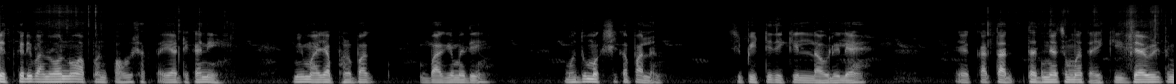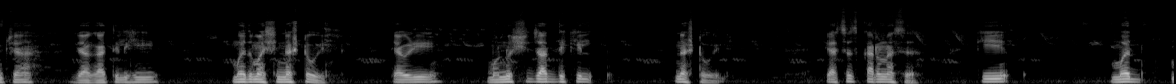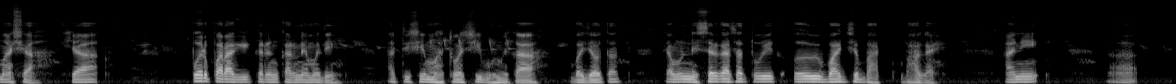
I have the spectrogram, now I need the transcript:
शेतकरी बांधवांनो आपण पाहू शकता या ठिकाणी मी माझ्या फळबाग बागेमध्ये मधुमक्षिका पालनची पेटी देखील लावलेली आहे. एका ता तज्ज्ञाचं मत आहे की ज्यावेळी तुमच्या जगातील ही मधमाशी नष्ट होईल त्यावेळी मनुष्यजात देखील नष्ट होईल. याचंच कारण असं की मधमाशा ह्या परपरागीकरण करण्यामध्ये अतिशय महत्त्वाची भूमिका बजावतात. त्यामुळे निसर्गाचा तो एक अविभाज्य भा भाग आहे. आणि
